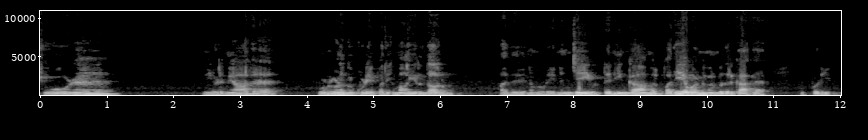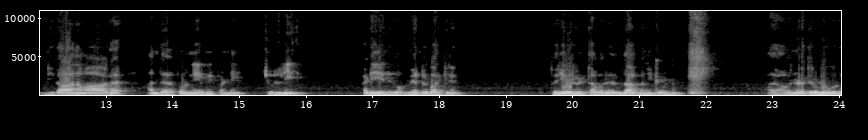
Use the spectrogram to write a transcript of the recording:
சூழ. எளிமையாக பொருள் வழங்கக்கூடிய பதிகமாக இருந்தாலும் அது நம்மளுடைய நெஞ்சை விட்டு நீங்காமல் பதிய வேண்டும் என்பதற்காக இப்படி நிதானமாக அந்த பொருள்நேர்மை பண்ணி சொல்லி அடியேன் ஏதோ முயன்று பார்க்கிறேன். பெரியவர்கள் தவறு இருந்தால் மன்னிக்க வேண்டும். அவனிடத்தில் உள்ள ஒரு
